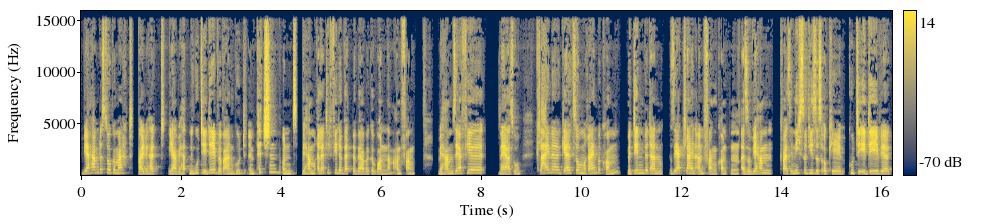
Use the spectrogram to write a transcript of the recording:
Wir haben das so gemacht, weil wir halt, ja, wir hatten eine gute Idee, wir waren gut im Pitchen und wir haben relativ viele Wettbewerbe gewonnen am Anfang. Wir haben sehr viel naja, so kleine Geldsummen reinbekommen, mit denen wir dann sehr klein anfangen konnten. Also wir haben quasi nicht so dieses, okay, gute Idee, wir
